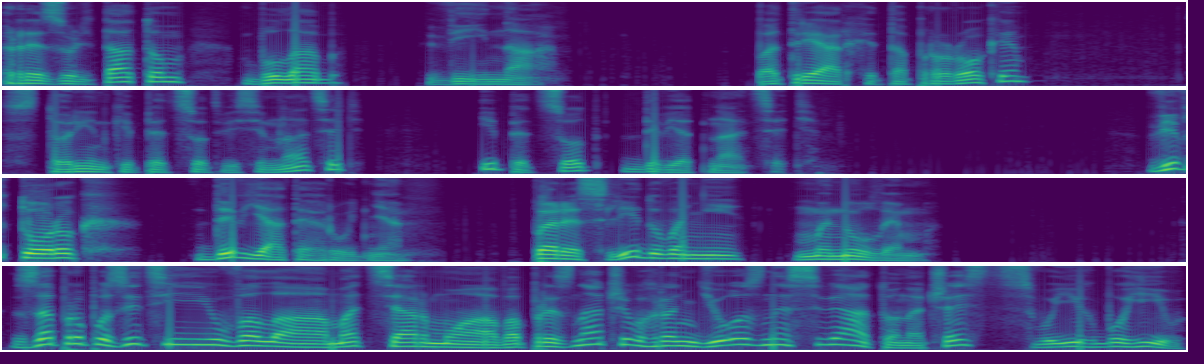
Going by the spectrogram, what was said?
результатом була б війна. Патріархи та пророки, сторінки 518 і 519. Вівторок, 9 грудня. Переслідувані минулим. За пропозицією Валаама цар Моава призначив грандіозне свято на честь своїх богів,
